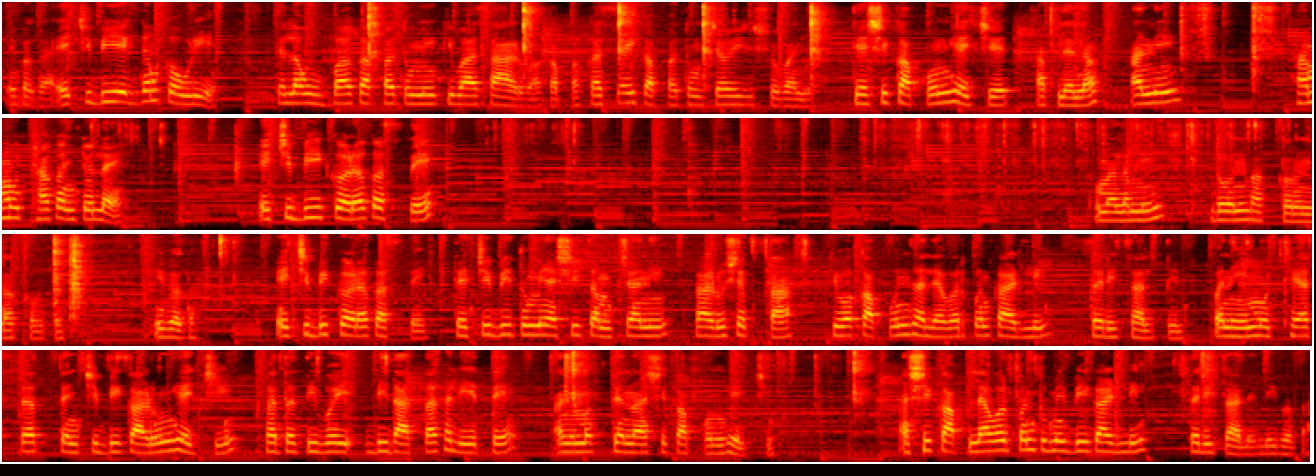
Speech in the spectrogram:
हे बघा याची बी एकदम कवळी आहे. त्याला उभा कापा तुम्ही किंवा असा आडवा कापा कसाही कापा तुमच्या हिशोबाने. ती अशी कापून घ्यायची आहेत आपल्याला. आणि हा मोठा कंटोल आहे. याची बी कडक असते. तुम्हाला मी दोन भाग करून दाखवते. ही बघा याची बी कडक असते. त्याची बी तुम्ही अशी चमच्याने काढू शकता किंवा कापून झाल्यावर पण काढली तरी चालतील. पण ही मोठी असतात त्यांची बी काढून घ्यायची. का तर ती बी बी दाताखाली येते आणि मग त्यांना अशी कापून घ्यायची. अशी कापल्यावर पण तुम्ही बी काढली तरी चालेल ही बघा.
